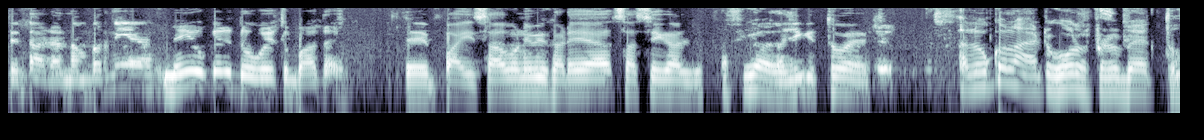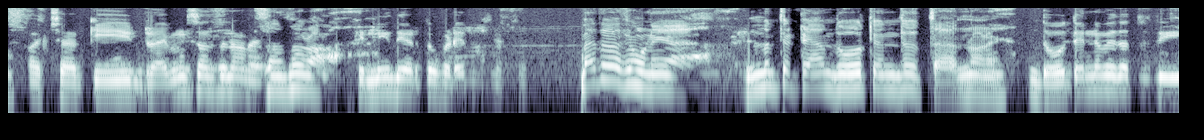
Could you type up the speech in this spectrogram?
ਤੇ ਤੁਹਾਡਾ ਨੰਬਰ ਨਹੀਂ ਆਇਆ? ਨਹੀਂ ਉਹ ਕਹਿੰਦੇ 2 ਵਜੇ ਤੋਂ ਬਾਅਦ ਆਏ। ਤੇ ਭਾਈ ਸਾਹਿਬ ਹੁਣੀ ਵੀ ਖੜੇ ਆ ਸਤਿ ਸ਼੍ਰੀ ਅਕਾਲ ਜੀ। ਅਸੀਂ ਆ ਭਾਜੀ ਕਿੱਥੋਂ ਆਏ? ਲੋਕਲ ਆਇਆ ਟਗੋਰ ਹਸਪੀਟਲ ਬੈਕ ਤੋਂ। ਅੱਛਾ ਕੀ ਡਰਾਈਵਿੰਗ ਲਾਇਸੈਂਸ ਲੈਣਾ ਹੈ ਸੰਤੂ ਨਾਲ। ਕਿੰਨੀ ਦੇਰ ਤੋਂ ਖੜੇ ਤੁਸੀਂ ਇੱਥੇ? ਮੈਂ ਤਾਂ ਵੈਸੇ ਹੁਣੇ ਆਇਆ। ਮੈਨੂੰ ਤਾਂ ਟਾਈਮ 2 3 ਦਿੱਤਾ ਉਹਨਾਂ ਨੇ। 2-3 ਵਜੇ ਦਾ ਤੁਸੀਂ?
